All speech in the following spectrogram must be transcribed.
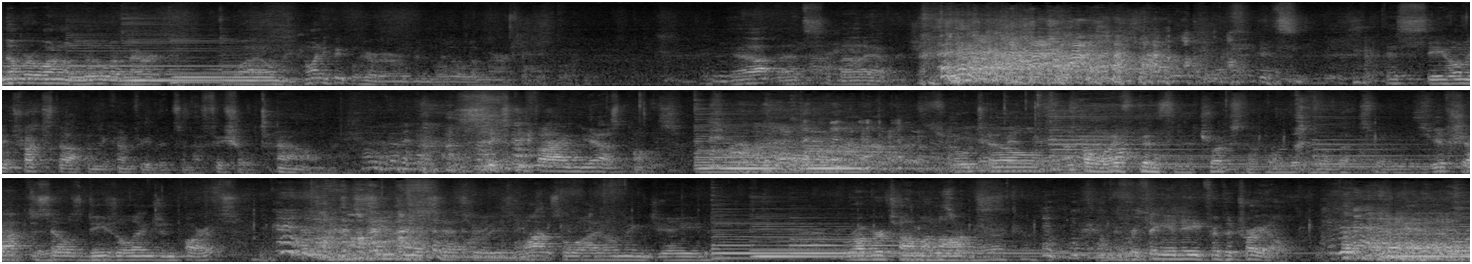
number one in Little America, Wyoming. How many people here have ever been to Little America before? Yeah, that's about average. It's, it's the only truck stop in the country that's an official town. Sixty-five gas pumps. Hotel, Oh, I've been to the truck stop, I didn't know that's what it was. gift shop that sells diesel engine parts. Season accessories, lots of Wyoming jade, rubber tomahawks, everything you need for the trail.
